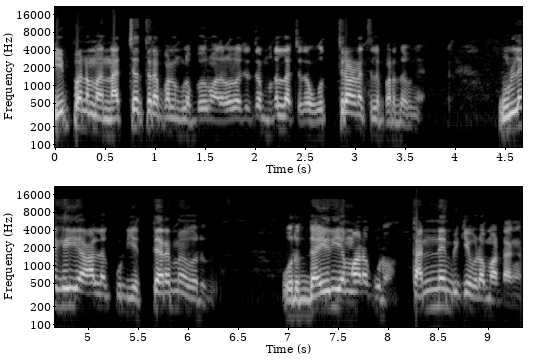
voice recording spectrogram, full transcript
இப்ப நம்ம நட்சத்திர பலன்களை போயிடும் அதில் ஒரு நட்சத்திரம் முதல் நட்சத்திரம் உத்திராணத்தில் பிறந்தவங்க. உலகையே ஆளக்கூடிய திறமை வருது. ஒரு தைரியமான குணம் தன்னம்பிக்கை விட மாட்டாங்க.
